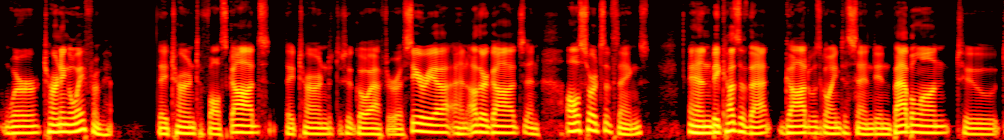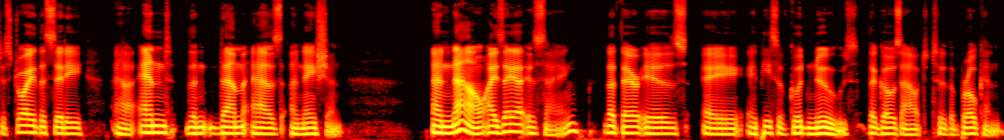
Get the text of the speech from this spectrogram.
were turning away from him. They turned to false gods. They turned to go after Assyria and other gods and all sorts of things. And because of that, God was going to send in Babylon to destroy the city, uh, end the, them as a nation. And now Isaiah is saying that there is a, a piece of good news that goes out to the broken,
